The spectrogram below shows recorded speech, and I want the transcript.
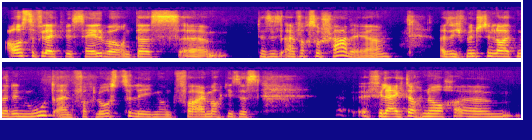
außer vielleicht wir selber. Und das, ähm, das ist einfach so schade, ja. Also ich wünsche den Leuten da den Mut, einfach loszulegen und vor allem auch dieses, äh, vielleicht auch noch, ähm,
